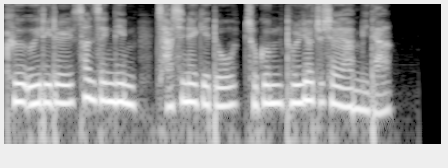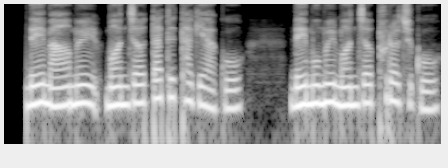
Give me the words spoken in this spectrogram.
그 의리를 선생님 자신에게도 조금 돌려주셔야 합니다. 내 마음을 먼저 따뜻하게 하고 내 몸을 먼저 풀어주고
